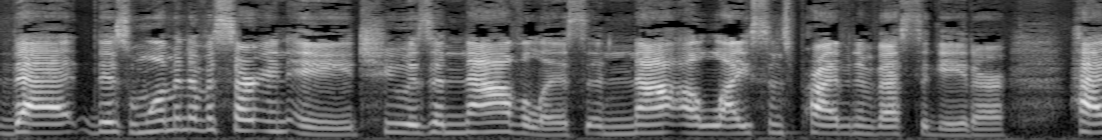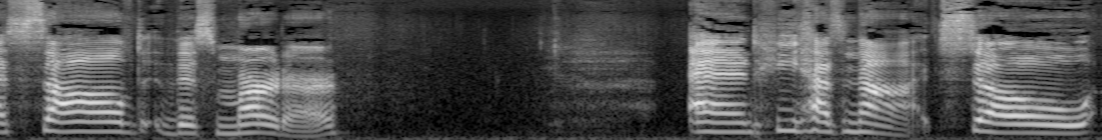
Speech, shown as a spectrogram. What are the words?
that this woman of a certain age, who is a novelist and not a licensed private investigator, has solved this murder and he has not. So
